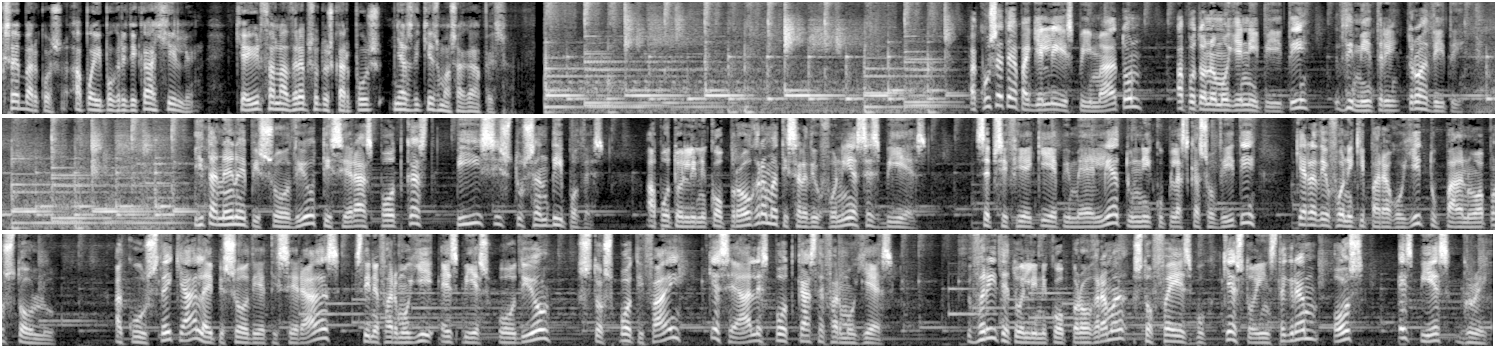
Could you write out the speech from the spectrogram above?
ξέμπαρκος από υποκριτικά χείλη, και ήρθα να δρέψω τους καρπούς μιας δικής μας αγάπης. Ακούσατε απαγγελίες ποιημάτων από τον ομογενή ποιητή Δημήτρη Τροαδίτη. Ήταν ένα επεισόδιο της σειράς podcast «Ποίησης τους αντίποδες» από το ελληνικό πρόγραμμα της ραδιοφωνίας SBS σε ψηφιακή επιμέλεια του Νίκου Πλασκασοβίτη και ραδιοφωνική παραγωγή του Πάνου Αποστόλου. Ακούστε και άλλα επεισόδια της σειράς στην εφαρμογή SBS Audio, στο Spotify και σε άλλες podcast εφαρμογές. Βρείτε το ελληνικό πρόγραμμα στο Facebook και στο Instagram ως SBS Greek.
